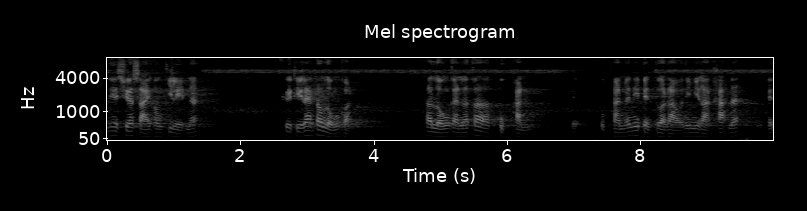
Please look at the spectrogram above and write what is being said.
เนี่ยเชื้อสายของกิเลสนะ คือทีแรกต้องหลงก่อน ถ้าหลงกันแล้วก็ผูกพันผูกพันว่านี่เป็นตัวเรานี่มีราคะนะ เป็น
